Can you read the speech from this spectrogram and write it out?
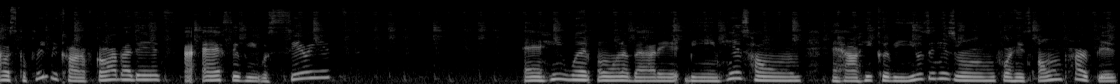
I was completely caught off guard by this. I asked if he was serious, and he went on about it being his home and how he could be using his room for his own purpose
